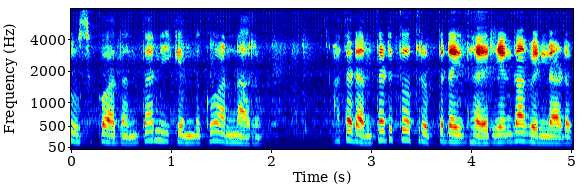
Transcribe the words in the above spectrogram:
చూసుకో అదంతా నీకెందుకు అన్నారు. అతడు అంతటితో తృప్తుడై ధైర్యంగా వెళ్ళాడు.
